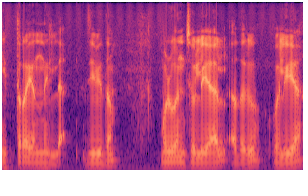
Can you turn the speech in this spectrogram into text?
ഇത്രയൊന്നില്ല ജീവിതം. മുഴുവൻ ചൊല്ലിയാൽ അതൊരു വലിയ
